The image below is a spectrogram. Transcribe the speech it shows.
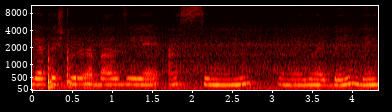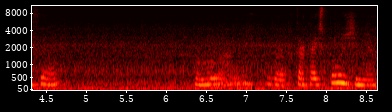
E a textura da base é assim, tá vendo? É bem densa, ó. Vamos lá, né? Vou aplicar com a esponjinha.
